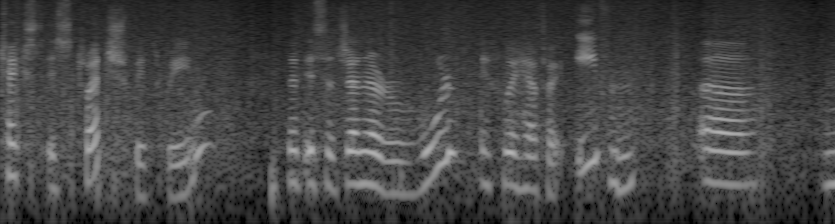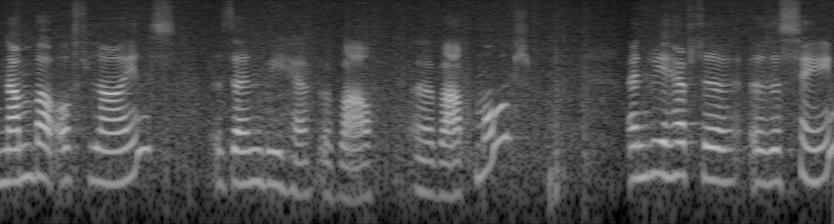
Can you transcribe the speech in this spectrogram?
text is stretched between. That is a general rule. If we have an even uh, number of lines, then we have a a warp mode. And we have the, uh, the same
